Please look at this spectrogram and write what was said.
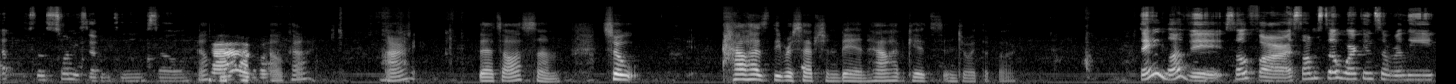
Yep, since 2017. So Wow. Okay. All right. That's awesome. So how has the reception been? How have kids enjoyed the book? they love it so far. So I'm still working to really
